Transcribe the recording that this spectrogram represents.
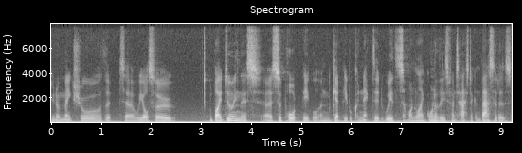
you know, make sure that uh, we also by doing this, uh, support people and get people connected with someone like one of these fantastic ambassadors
